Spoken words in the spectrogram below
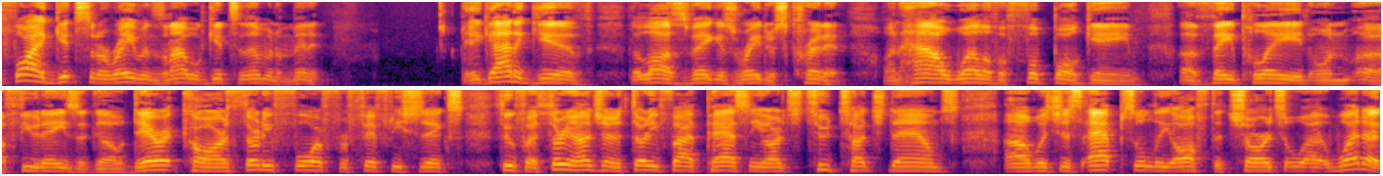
before I get to the Ravens, and I will get to them in a minute. You got to give the Las Vegas Raiders credit on how well of a football game uh, they played on uh, a few days ago. Derek Carr, 34 for 56, threw for 335 passing yards, two touchdowns, uh, was just absolutely off the charts. What a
